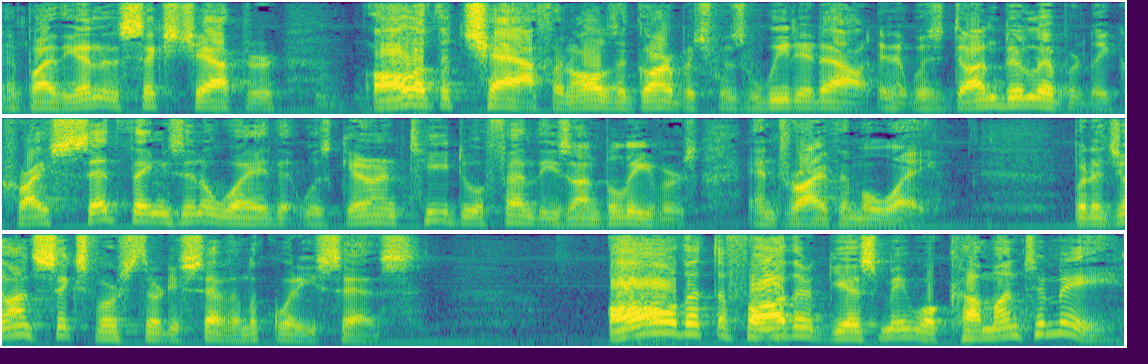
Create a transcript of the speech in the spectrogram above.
And by the end of the sixth chapter, all of the chaff and all of the garbage was weeded out, and it was done deliberately. Christ said things in a way that was guaranteed to offend these unbelievers and drive them away. But in John 6, verse 37, look what he says All that the Father gives me will come unto me,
